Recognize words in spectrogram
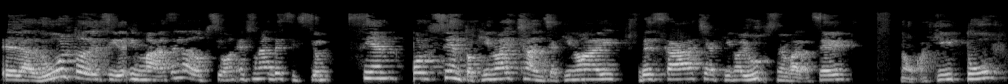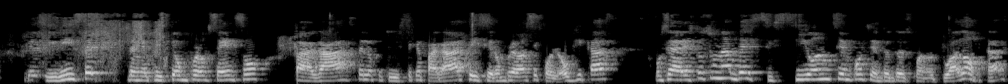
El adulto decide, y más en la adopción, es una decisión 100%. Aquí no hay chance, aquí no hay descache, aquí no hay, ups, me embaracé. No, aquí tú decidiste, te metiste a un proceso, pagaste lo que tuviste que pagar, te hicieron pruebas psicológicas. O sea, esto es una decisión 100%. Entonces, cuando tú adoptas,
